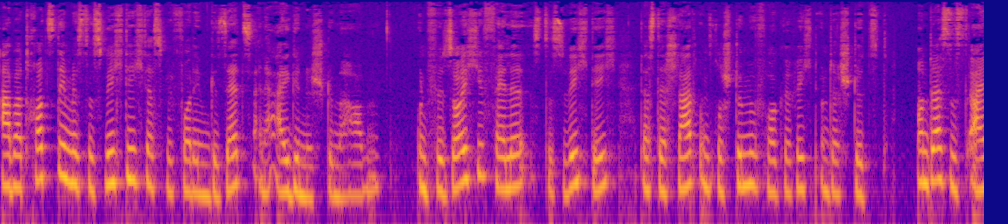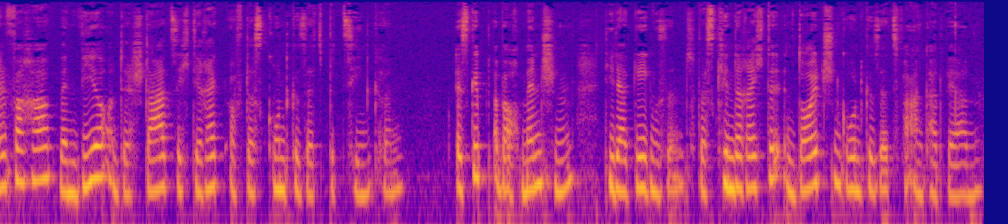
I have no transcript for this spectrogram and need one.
Aber trotzdem ist es wichtig, dass wir vor dem Gesetz eine eigene Stimme haben. Und für solche Fälle ist es wichtig, dass der Staat unsere Stimme vor Gericht unterstützt. Und das ist einfacher, wenn wir und der Staat sich direkt auf das Grundgesetz beziehen können. Es gibt aber auch Menschen, die dagegen sind, dass Kinderrechte im deutschen Grundgesetz verankert werden.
